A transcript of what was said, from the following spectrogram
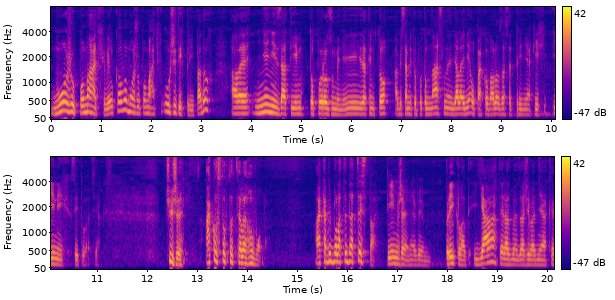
môžu pomáhať chvíľkovo, môžu pomáhať v určitých prípadoch, ale není za tým to porozumenie, není za tým to, aby sa mi to potom následne ďalej neopakovalo zase pri nejakých iných situáciách. Čiže, ako z tohto celého von? Aká by bola teda cesta? Tým, že, neviem, príklad, ja teraz budem zažívať nejaké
